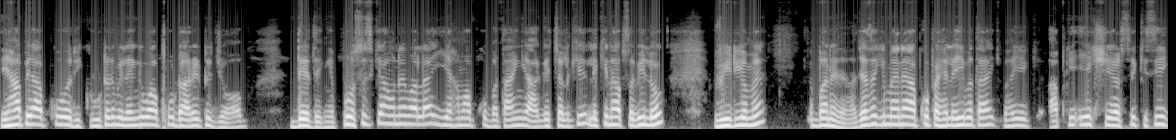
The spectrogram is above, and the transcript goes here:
यहाँ पे आपको रिक्रूटर मिलेंगे, वो आपको डायरेक्ट जॉब दे देंगे। प्रोसेस क्या होने वाला है, ये हम आपको बताएँगे आगे चल के, लेकिन आप सभी लोग वीडियो में बने रहना। जैसा कि मैंने आपको पहले ही बताया कि भाई आपके एक शेयर से किसी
